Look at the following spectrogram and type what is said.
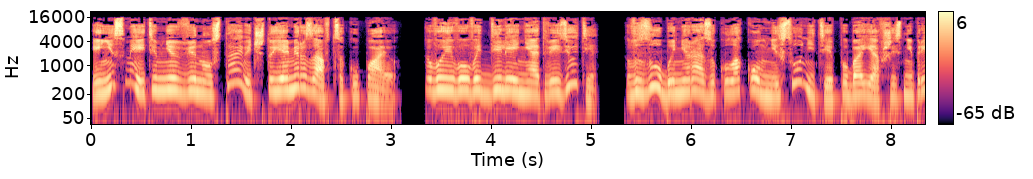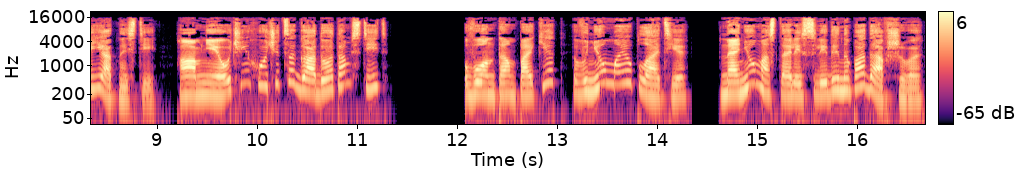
и не смейте мне в вину ставить, что я мерзавца купаю. Вы его в отделение отвезете, в зубы ни разу кулаком не сунете, побоявшись неприятностей, а мне очень хочется гаду отомстить. Вон там пакет, в нем мое платье. На нем остались следы нападавшего.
